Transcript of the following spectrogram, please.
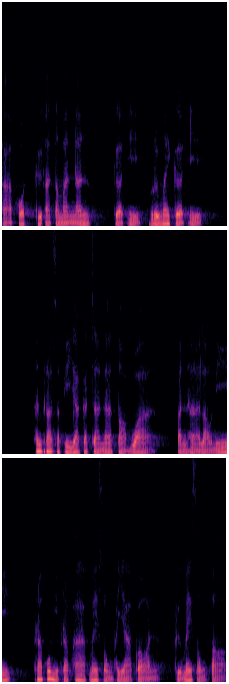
ถาคตคืออาตมันนั้น เกิดอีกหรือไม่เกิดอีก ท่านพระสพิยกัจจานะตอบว่า ปัญหาเหล่านี้ พระผู้มีพระภาคไม่ทรงพยากรณ์คือไม่ทรงตอบ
